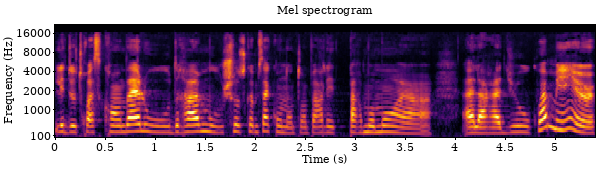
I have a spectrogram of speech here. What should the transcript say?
les deux trois scandales ou drames ou choses comme ça qu'on entend parler par moment à, la radio ou quoi, mais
